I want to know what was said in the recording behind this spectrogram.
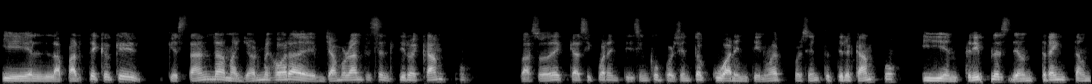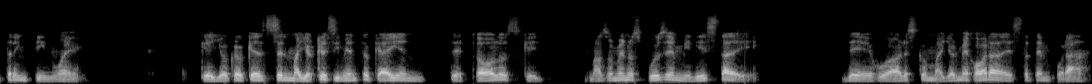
Y la parte creo que, que está en la mayor mejora de Jamorant es el tiro de campo. Pasó de casi 45% a 49% de tiro de campo y en triples de un 30 a un 39, que yo creo que es el mayor crecimiento que hay en, de todos los que más o menos puse en mi lista de, de jugadores con mayor mejora de esta temporada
